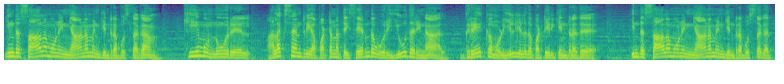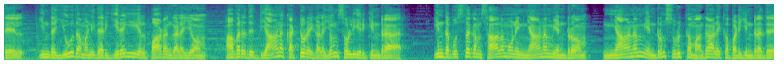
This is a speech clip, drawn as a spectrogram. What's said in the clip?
இந்த சாலமோனின் ஞானம் என்கின்ற புஸ்தகம் கிமு நூறில் அலெக்சாண்ட்ரியா பட்டணத்தை சேர்ந்த ஒரு யூதரினால் கிரேக்க மொழியில் எழுதப்பட்டிருக்கின்றது. இந்த சாலமோனின் ஞானம் என்கின்ற புஸ்தகத்தில் இந்த யூத மனிதர் இறையியல் பாடங்களையும் அவரது தியான கட்டுரைகளையும் சொல்லியிருக்கின்றார். இந்த புஸ்தகம் சாலமோனின் ஞானம் என்றும் ஞானம் என்றும் சுருக்கமாக அழைக்கப்படுகின்றது.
